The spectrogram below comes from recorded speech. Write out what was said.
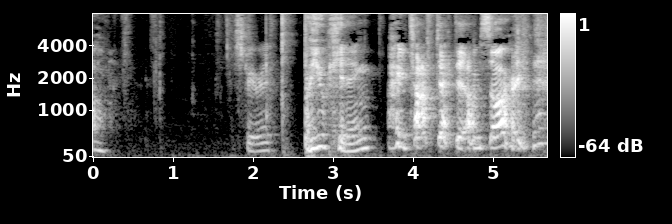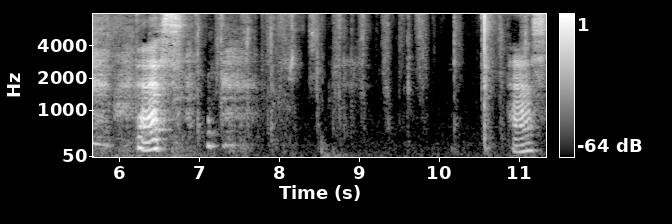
Oh. Are you kidding? I top decked it. I'm sorry. Pass. Pass.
